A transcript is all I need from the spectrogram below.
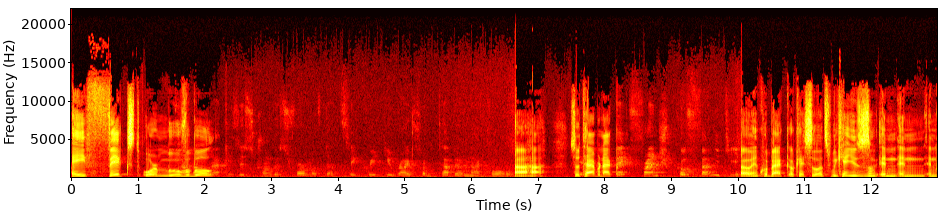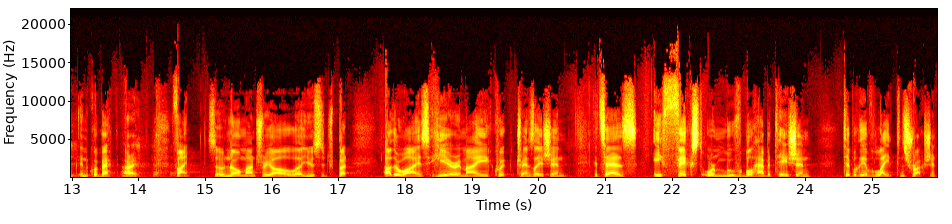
a fixed or movable. is the strongest form of that sacred derived from tabernacle. Uh huh. So tabernacle. French profanity. Oh, in Quebec. Okay, so let's we can't use this in in in, in Quebec. All right, fine. So no Montreal uh, usage, but otherwise here in my quick translation, it says a fixed or movable habitation, typically of light construction.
